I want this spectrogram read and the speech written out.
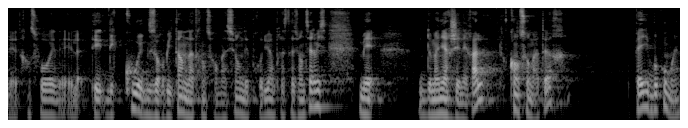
des transfos et des, coûts exorbitants de la transformation des produits en prestation de services. Mais de manière générale, le consommateur paye beaucoup moins.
